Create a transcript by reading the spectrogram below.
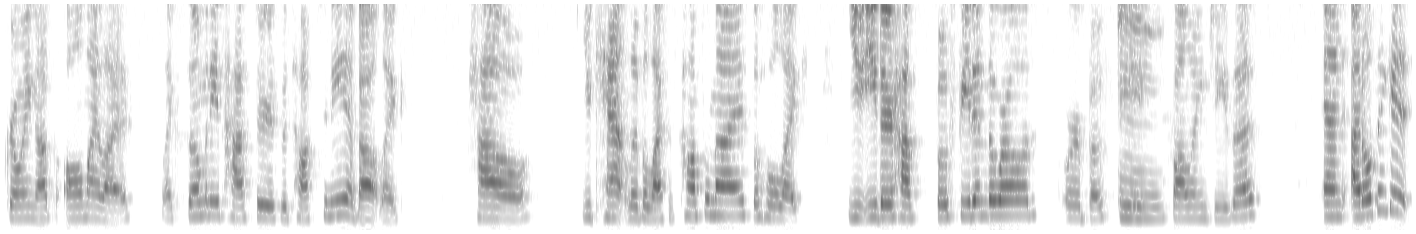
growing up all my life. Like so many pastors would talk to me about like how you can't live a life of compromise, the whole like you either have both feet in the world or both feet Mm. following Jesus. And I don't think it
